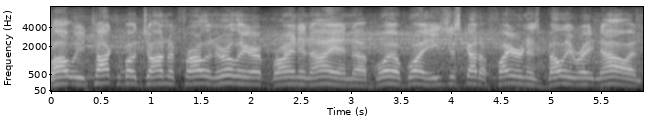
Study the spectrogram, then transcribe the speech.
Well, we talked about John McFarland earlier, Brian and I, and uh, boy, oh boy, he's just got a fire in his belly right now, and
